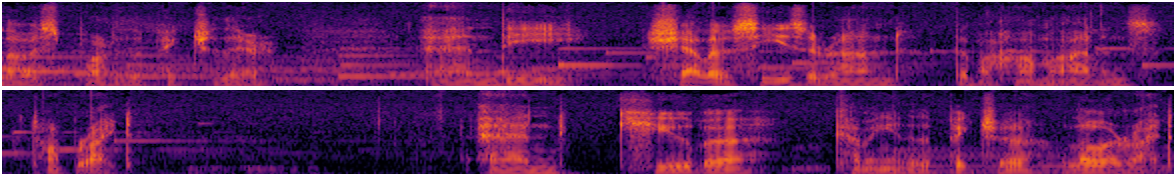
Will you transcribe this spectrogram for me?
lowest part of the picture there, and the shallow seas around the Bahama Islands, top right. And Cuba coming into the picture, lower right.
